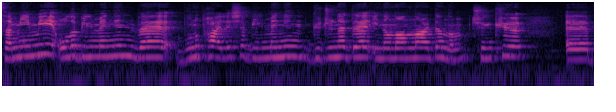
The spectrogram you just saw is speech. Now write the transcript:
samimi olabilmenin ve bunu paylaşabilmenin gücüne de inananlardanım. Çünkü e,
